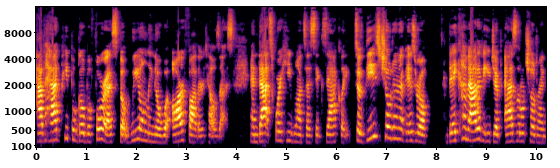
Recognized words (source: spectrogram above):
have had people go before us, but we only know what our Father tells us. And that's where He wants us exactly. So these children of Israel, they come out of Egypt as little children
